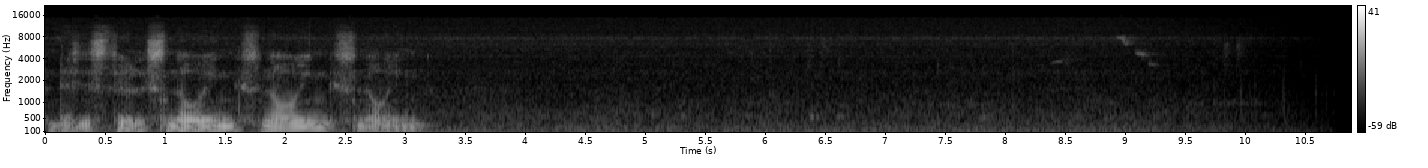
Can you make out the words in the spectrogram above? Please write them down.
And this is still snowing, snowing, snowing.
